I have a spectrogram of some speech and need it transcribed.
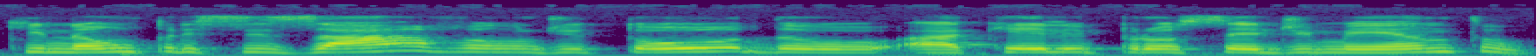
que não precisavam de todo aquele procedimento,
